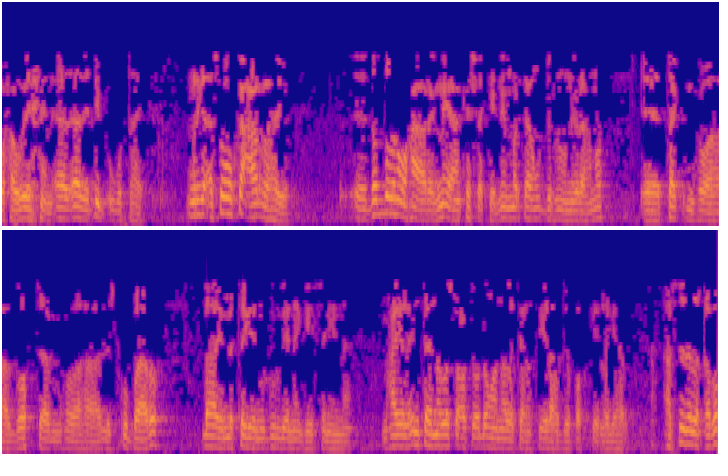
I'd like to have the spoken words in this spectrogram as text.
waxa weeyaan aad aaday dhib ugu tahay. Marka isagoo ka cararahayo dad badan waxaan aragnay aan ka shakinay markaan u dirno niraahno tag muxuu ahaa goobta muxuu ahaa la isku baaro dhahayo ma tegayno gurigeena geysanayna maxaa yeele inteena la socoto o dhan waana la karantiila haddii qofkii laga helo. Cabsida la qabo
